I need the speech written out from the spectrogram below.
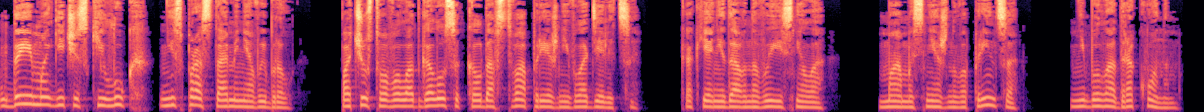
Да и магический лук неспроста меня выбрал. Почувствовал отголосок колдовства прежней владелицы. Как я недавно выяснила, Мама снежного принца не была драконом.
